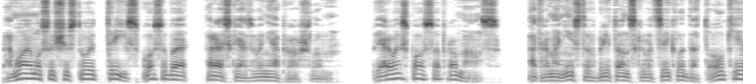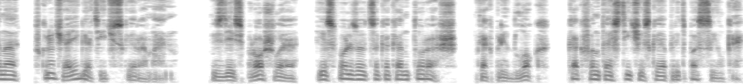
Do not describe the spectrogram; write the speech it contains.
По-моему, существует три способа рассказывания о прошлом. Первый способ — романс от романистов бретонского цикла до Толкиена, включая и готический роман. Здесь прошлое используется как антураж, как предлог, как фантастическая предпосылка,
